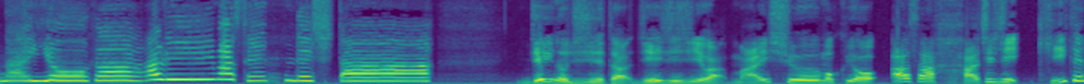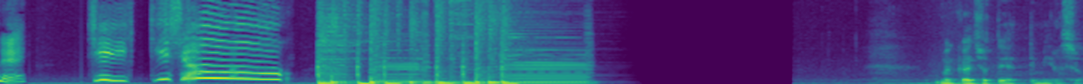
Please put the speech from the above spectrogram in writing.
内容がありませんでした J の時事ネタ JGG は毎週木曜朝8時聞いてね。実機ショーもう一回ちょっとやってみましょう。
